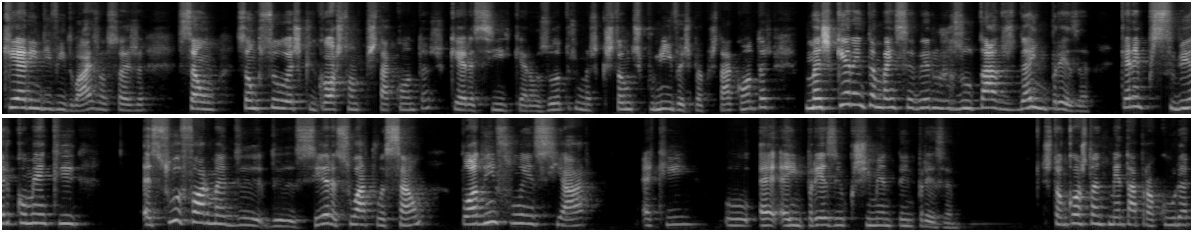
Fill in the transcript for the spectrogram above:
quer individuais, ou seja, são, são pessoas que gostam de prestar contas, quer a si, quer aos outros, mas que estão disponíveis para prestar contas, mas querem também saber os resultados da empresa, querem perceber como é que a sua forma de, de ser, a sua atuação, pode influenciar aqui o, a, a, empresa e o crescimento da empresa. Estão constantemente à procura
